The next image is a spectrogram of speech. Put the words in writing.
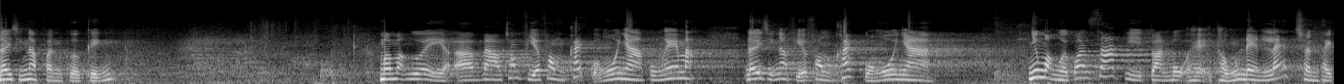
đây chính là phần cửa kính. Mời mọi người à, vào trong phía phòng khách của ngôi nhà cùng em ạ. Đây chính là phía phòng khách của ngôi nhà. Như mọi người quan sát thì toàn bộ hệ thống đèn led trần thạch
